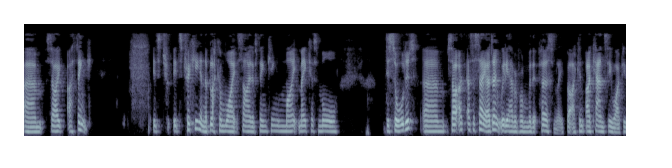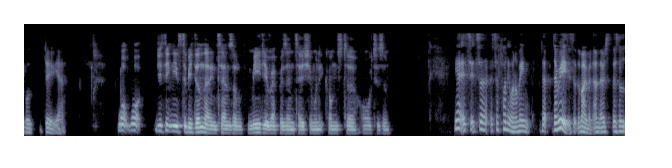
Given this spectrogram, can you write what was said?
Um, so I, I think it's tr- it's tricky, and the black and white side of thinking might make us more disordered. Um, so I, as I say, I don't really have a problem with it personally, but I can I can see why people do. Yeah. What what do you think needs to be done then in terms of media representation when it comes to autism? Yeah, it's it's a it's a funny one. I mean, there is at the moment, and there's there's a,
